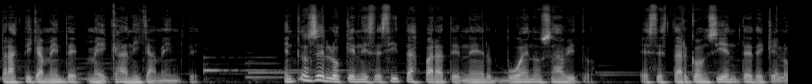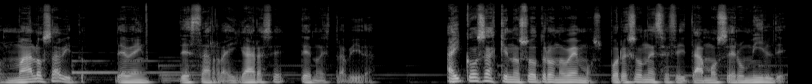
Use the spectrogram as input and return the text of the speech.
prácticamente mecánicamente. Entonces lo que necesitas para tener buenos hábitos es estar consciente de que los malos hábitos deben desarraigarse de nuestra vida. Hay cosas que nosotros no vemos, por eso necesitamos ser humildes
